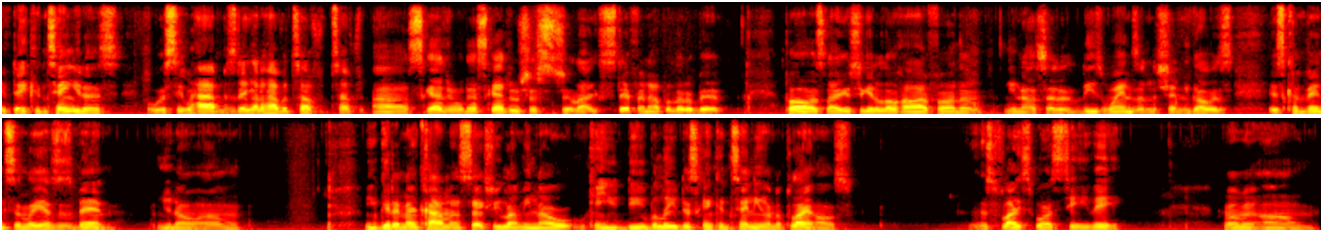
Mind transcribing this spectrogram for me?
if they continue this, we'll see what happens. They're gonna have a tough, tough uh, schedule. Their schedule should, should like stiffen up a little bit. Pause. Like it should get a little hard for them, you know. So these wins and the shouldn't go as as convincingly as it's been. You know, um, you get in that comment section. You let me know. Can you do you believe this can continue in the playoffs? It's Flight Sports TV. I mean, um,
